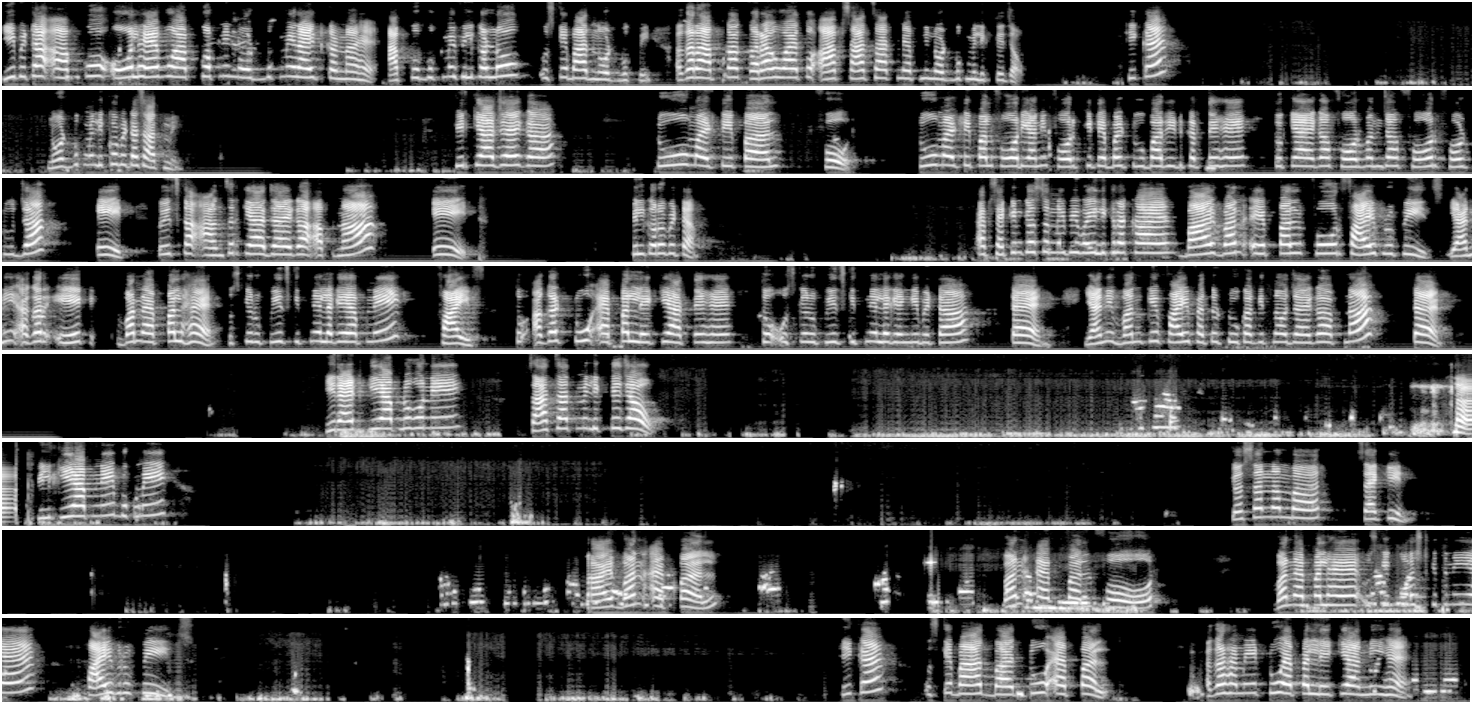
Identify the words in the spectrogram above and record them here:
ये बेटा आपको ऑल है वो आपको अपनी नोटबुक में राइट करना है। आपको बुक में फिल कर लो उसके बाद नोटबुक में। अगर आपका करा हुआ है तो आप साथ साथ में अपनी नोटबुक में लिखते जाओ। ठीक है? नोटबुक में लिखो बेटा साथ में। फिर क्या आ जाएगा? Two multiple four. Two multiple four यानी फोर की टेबल टू बार रीड करते हैं तो क्या आएगा? फोर वन जा फोर फोर टू जा एट। तो इसका आंसर क्या आ जाएगा? अपना एट। फिल करो बेटा। अब सेकंड क्वेश्चन में भी वही लिख रखा है buy one apple for five rupees यानी अगर एक वन एप्पल है, उसके रुपीज़ कितने लगे अपने? फाइव तो अगर टू एप्पल लेके आते हैं तो उसके रुपीज़ कितने लगेंगे बेटा? टेन यानी वन के फाइव है तो टू का कितना हो जाएगा अपना? टेन ये राइट किया आप लोगों ने? साथ साथ में लिखते जाओ। फिल किया आपने बुक में? Question number second buy one apple. One apple four one apple है, उसकी कॉस्ट कितनी है? फाइव रुपीज़ ठीक है? उसके बाद टू एप्पल अगर हमें टू एप्पल लेके आनी है,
